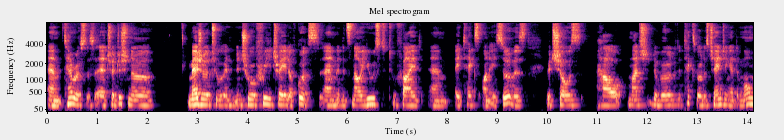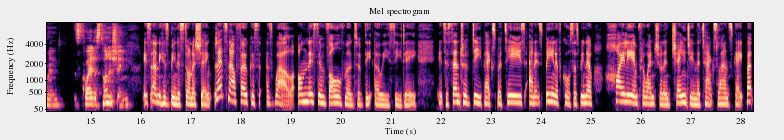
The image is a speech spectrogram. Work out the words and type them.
um, tariffs is a traditional measure to ensure free trade of goods, um, and it's now used to fight a tax on a service which shows how much the world, the tax world is changing at the moment. It's quite astonishing. It certainly has been astonishing. Let's now focus as well on this involvement of the OECD. It's a centre of deep expertise and it's been, of course, as we know, highly influential in changing the tax landscape. But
